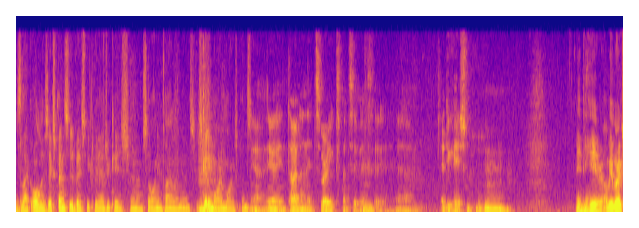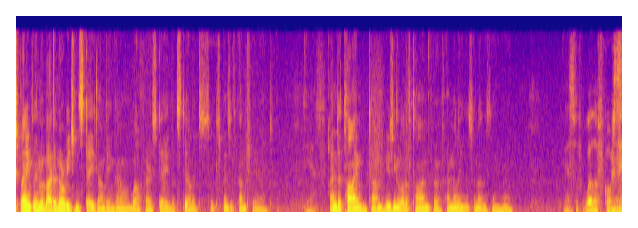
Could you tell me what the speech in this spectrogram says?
It's like all these expenses, basically education and so on in Thailand. Yeah, it's, it's mm. getting more and more expensive. Yeah, yeah. In Thailand, it's very expensive. Mm. Uh, um, education. Mm maybe here we were explaining to him about the Norwegian state now being kind of a welfare state, but still it's an expensive country, right? Yes. And the time, time using a lot of time for family, that's another thing, right? Yes, well, of course,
